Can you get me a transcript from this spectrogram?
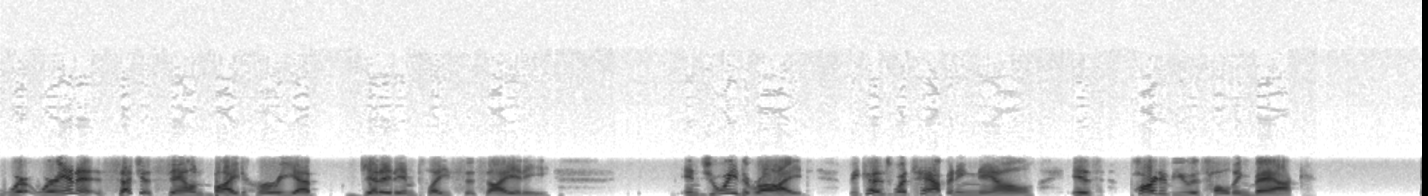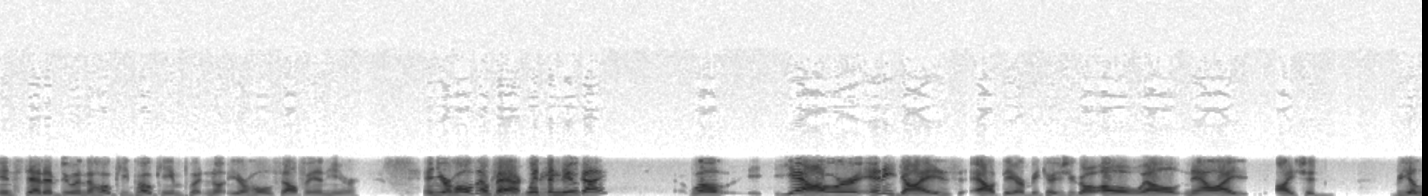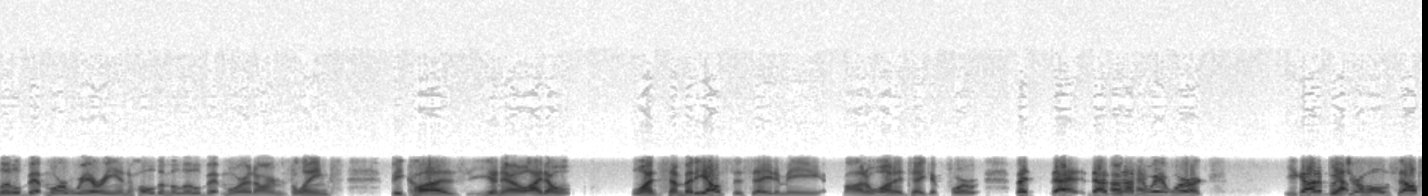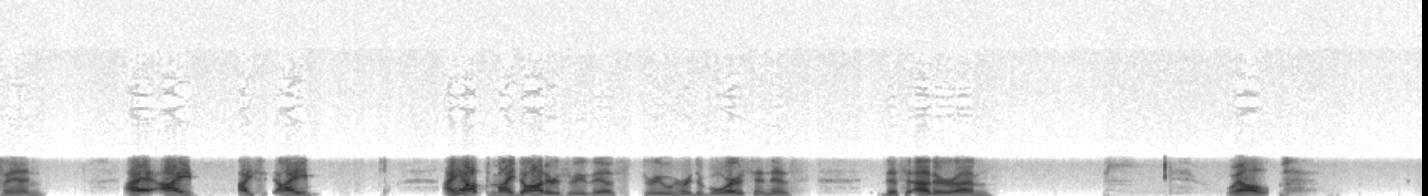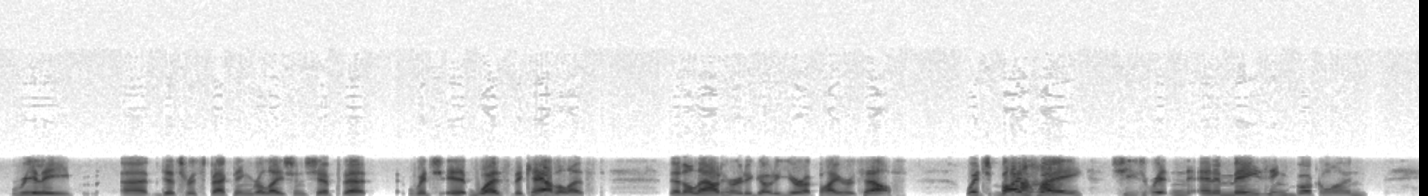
we're we're in a such a soundbite, hurry up, get it in place society. Enjoy the ride because what's happening now is part of you is holding back instead of doing the hokey pokey and putting your whole self in here. And you're holding okay back with the new guy. well, yeah, or any guys out there because you go, oh well, now I I should be a little bit more wary and hold them a little bit more at arm's length because you know I don't want somebody else to say to me, I don't want to take it forward. But that that's not the way it works. You got to put Yep. your whole self in. I I I I I helped my daughter through this, through her divorce and this this other um well really uh disrespecting relationship that which it was the catalyst that allowed her to go to Europe by herself. Which by the Uh-huh. way, she's written an amazing book on.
